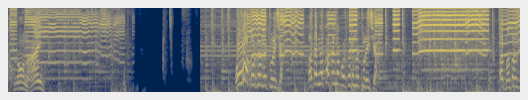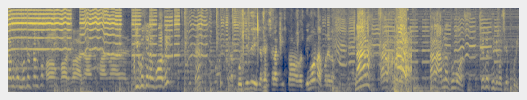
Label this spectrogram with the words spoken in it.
এখনও নাই। ও বর্তমানে চলেছে তাদের না তাদের না বর্তমানে চলেছে ওই মন্ত্র চালু কর মন্ত্র চালু কর। কি করছিলাম না না না তাহলে আমরা তাহলে আমরা ঘুমো সেবে থুই দিব সেভ করি।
